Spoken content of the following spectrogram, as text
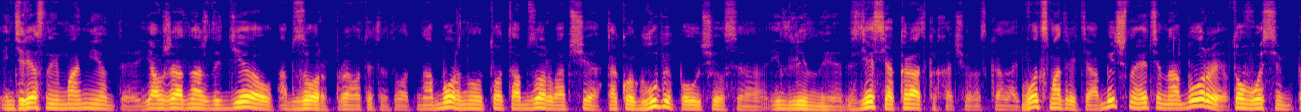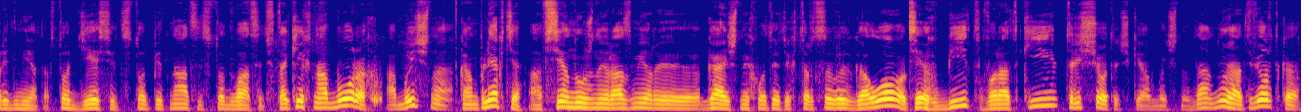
интересные моменты. Я уже однажды делал обзор про вот этот вот набор, но тот обзор вообще такой глупый получился и длинный. Здесь я кратко хочу рассказать. Вот смотрите, обычно эти наборы 108 8 предметов, 110, 115, 120. В таких наборах обычно в комплекте а, все нужные размеры гаечных вот этих торцевых головок, всех бит, воротки, трещоточки обычно, да, ну и отвертка,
